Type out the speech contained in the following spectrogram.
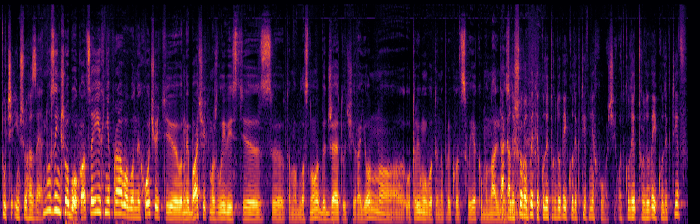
ту чи іншу газету. Ну, з іншого боку, а це їхнє право. Вони хочуть, е, вони бачать можливість е, з е, там обласного бюджету чи районного отримувати, наприклад, своє комунальне Так, але ЗМІ. що робити, коли трудовий колектив не хоче? От коли трудовий колектив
